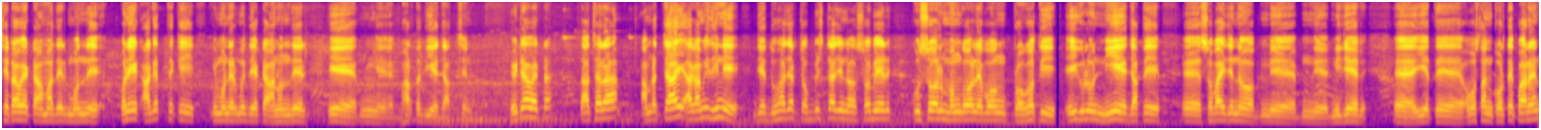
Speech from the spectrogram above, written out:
সেটাও একটা আমাদের মনে, অনেক আগের থেকেই মনের মধ্যে একটা আনন্দের এ, বার্তা দিয়ে যাচ্ছেন। এটাও একটা তাছাড়া আমরা চাই আগামী দিনে যে দু হাজার চব্বিশটা যেন সবের কুশল, মঙ্গল এবং প্রগতি এইগুলো নিয়ে যাতে সবাই যেন নিজের ইয়েতে অবস্থান করতে পারেন।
